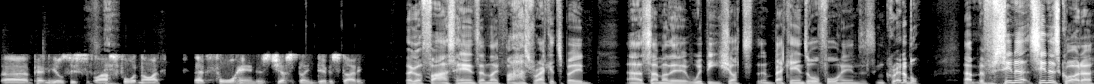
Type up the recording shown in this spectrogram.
uh, Patton Hills this last fortnight, that forehand has just been devastating. They've got fast hands, haven't they? Fast racket speed. Uh, some of their whippy shots, the backhands or forehands. It's incredible. Um, Sinner, Sinner's quite a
